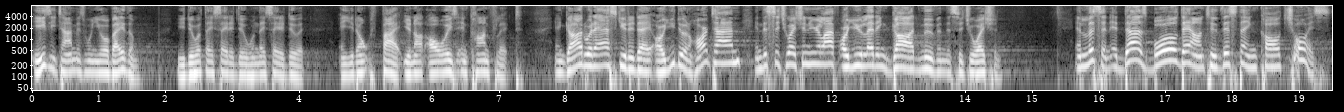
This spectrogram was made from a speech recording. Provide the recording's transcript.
Easy time is when you obey them. You do what they say to do when they say to do it. And you don't fight. You're not always in conflict. And God would ask you today, are you doing hard time in this situation in your life? Or are you letting God move in this situation? And listen, it does boil down to this thing called choice.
